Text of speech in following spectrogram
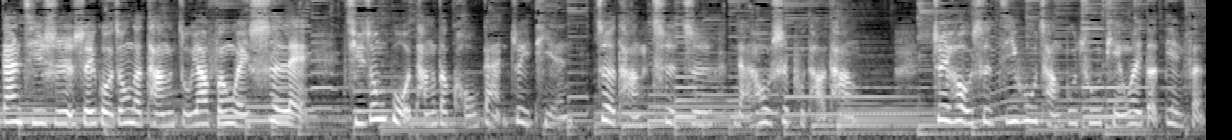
但其实水果中的糖主要分为四类，其中果糖的口感最甜，蔗糖次之，然后是葡萄糖，最后是几乎尝不出甜味的淀粉。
